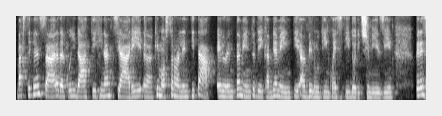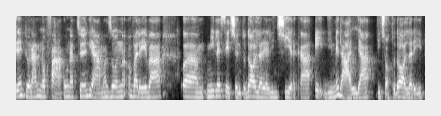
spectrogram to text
Basti pensare ad alcuni dati finanziari eh, che mostrano l'entità e l'orientamento dei cambiamenti avvenuti in questi 12 mesi. Per esempio, un anno fa un'azione di Amazon valeva uh, ehm, 1600 dollari all'incirca e di medaglia 18 dollari.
